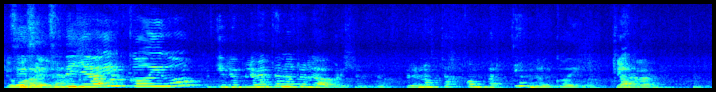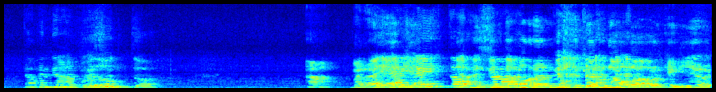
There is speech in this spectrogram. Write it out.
que si, si ya. te llevas el código y lo implementas en otro lado, por ejemplo, pero no estás compartiendo el código, Claro. estás vendiendo Ah, el puede ser. Ah, bueno, Ahí- está- necesitamos realmente tener un abogado, porque aquí ya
